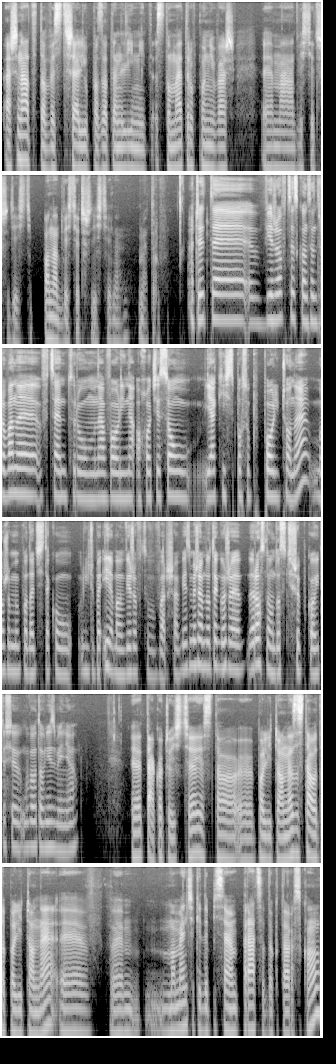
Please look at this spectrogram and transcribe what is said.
aż nadto wystrzelił poza ten limit 100 metrów, ponieważ y, ma 230, ponad 231 metrów. A czy te wieżowce skoncentrowane w centrum, na Woli, na Ochocie są w jakiś sposób policzone? Możemy podać taką liczbę, ile mamy wieżowców w Warszawie? Zmierzam do tego, że rosną dosyć szybko i to się gwałtownie zmienia. E, tak, oczywiście, jest to e, policzone, zostało to policzone. E, w momencie, kiedy pisałem pracę doktorską,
